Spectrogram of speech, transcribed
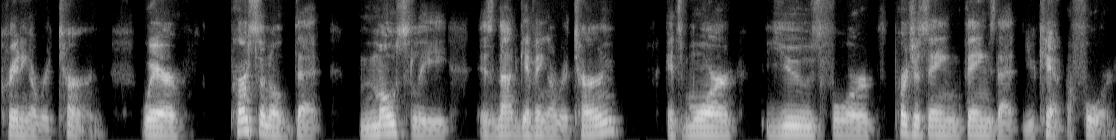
creating a return where personal debt mostly is not giving a return. It's more used for purchasing things that you can't afford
